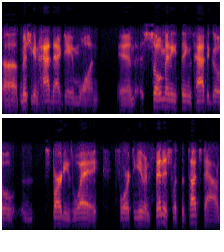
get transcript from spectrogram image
uh, Michigan had that game won and so many things had to go Sparty's way for it to even finish with the touchdown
